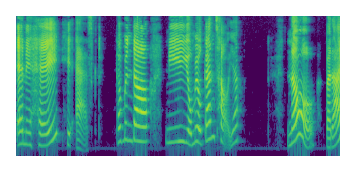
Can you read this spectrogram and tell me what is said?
any hay? he asked. 他问道：“你有没有干草呀？”No, but I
